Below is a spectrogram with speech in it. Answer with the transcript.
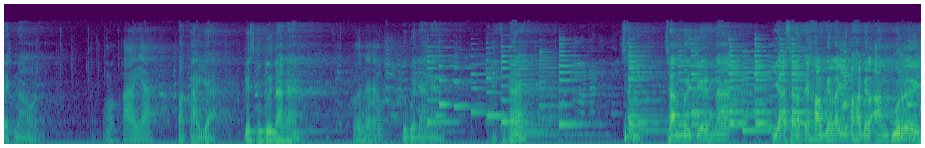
Rek naon? Makaya. Makaya. Geus bebeunangan, Menang. bebeunangan. Hah? Sang sang mejeuna ieu asal teh hamil ieu mah hamil anggur euy.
